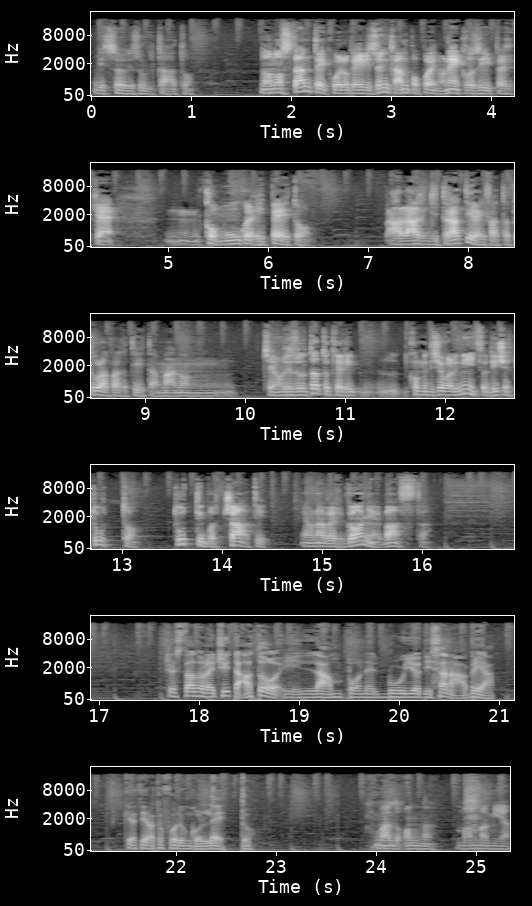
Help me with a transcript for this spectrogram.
visto il risultato. Nonostante quello che hai visto in campo poi non è così, perché mh, comunque, ripeto, a larghi tratti l'hai fatta tu la partita, ma non... c'è un risultato che, come dicevo all'inizio, dice tutto. Tutti bocciati. È una vergogna e basta. C'è stato, l'hai citato, il lampo nel buio di Sanabria che ha tirato fuori un golletto. Madonna. Mamma mia,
